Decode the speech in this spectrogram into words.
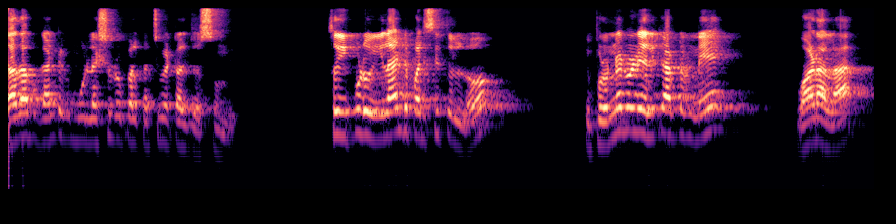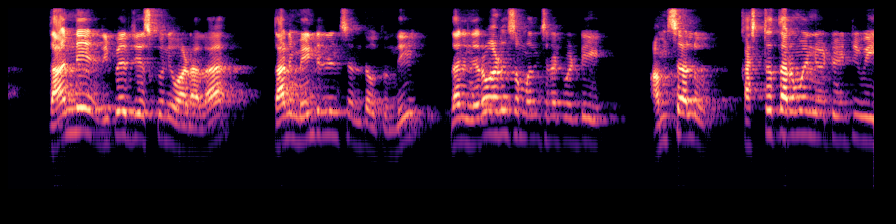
దాదాపు గంటకు మూడు లక్షల రూపాయలు ఖర్చు పెట్టాల్సి వస్తుంది. సో ఇప్పుడు ఇలాంటి పరిస్థితుల్లో ఇప్పుడు ఉన్నటువంటి హెలికాప్టర్నే వాడాలా? దాన్నే రిపేర్ చేసుకొని వాడాలా? దాని మెయింటెనెన్స్ ఎంత అవుతుంది? దాని నిర్వహణకు సంబంధించినటువంటి అంశాలు కష్టతరమైనటువంటివి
